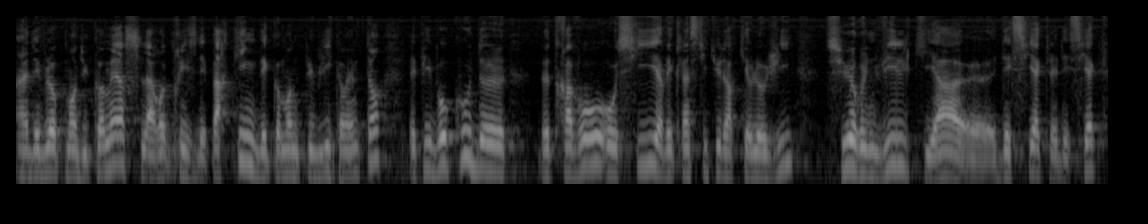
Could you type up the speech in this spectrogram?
un développement du commerce, la reprise des parkings, des commandes publiques en même temps, et puis beaucoup de travaux aussi avec l'Institut d'archéologie sur une ville qui a euh, des siècles et des siècles,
